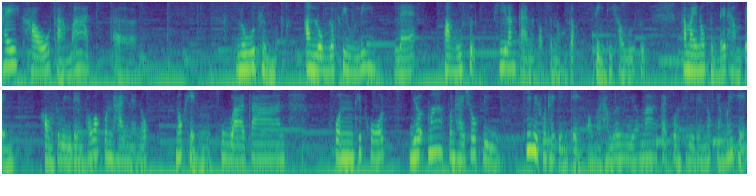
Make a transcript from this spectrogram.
ให้เขาสามารถรู้ถึงอารมณ์และ feeling และความรู้สึก ที่ร่างกายมันตอบสนองกับสิ่งที่เขารู้สึกทำไมนกถึงได้ทำเป็นของสวีเดน เพราะว่าคนไทยเนี่ยนกนกเห็นครูอาจารย์ คนที่โพสต์เยอะมากคนไทยโชคดีที่มีคนไทยเก่งๆ ออกมาทำเรื่องนี้เยอะมาก แต่คนสวีเดนนกยังไม่เห็น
